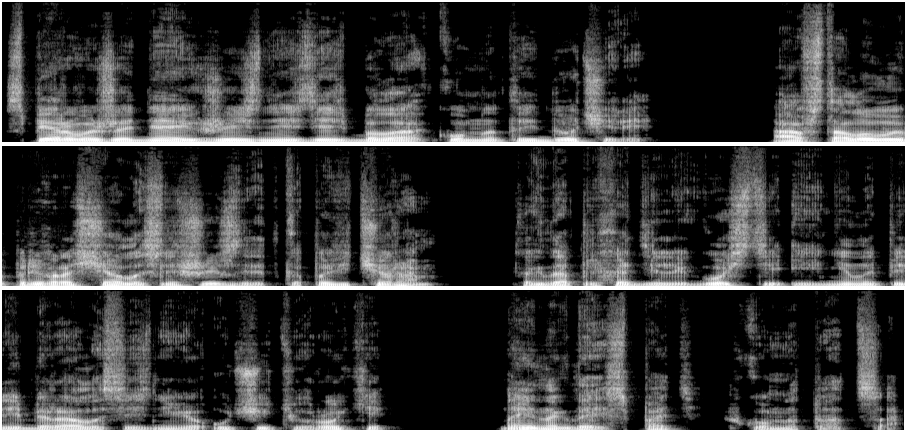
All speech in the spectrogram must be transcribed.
с первого же дня их жизни здесь была комнатой дочери, а в столовую превращалась лишь изредка, по вечерам, когда приходили гости, и Нина перебиралась из нее учить уроки но иногда и спать в комнату отца.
